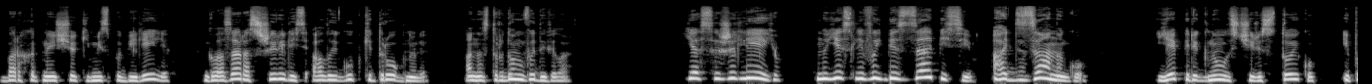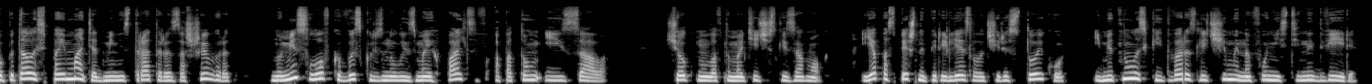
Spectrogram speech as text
Бархатные щеки мисс побелели, глаза расширились, алые губки дрогнули. Она с трудом выдавила. «Я сожалею, но если вы без записи, ать за ногу! Я перегнулась через стойку и попыталась поймать администратора за шиворот, но мисс ловко выскользнула из моих пальцев, а потом и из зала. Щелкнул автоматический замок. Я поспешно перелезла через стойку и метнулась к едва различимой на фоне стены двери,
